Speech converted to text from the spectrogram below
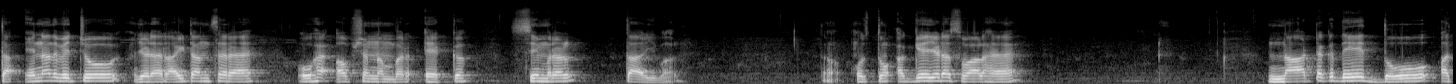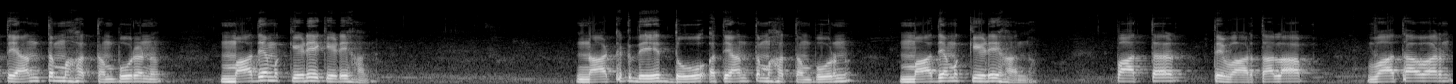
ਤਾਂ ਇਹਨਾਂ ਦੇ ਵਿੱਚੋਂ ਜਿਹੜਾ ਰਾਈਟ ਆਨਸਰ ਹੈ, ਉਹ ਹੈ ਆਪਸ਼ਨ ਨੰਬਰ 1 ਸਿਮਰਨ ਧਾਲੀਵਾਲ। ਤਾਂ ਉਸ ਤੋਂ ਅੱਗੇ ਜਿਹੜਾ ਸਵਾਲ ਹੈ, ਨਾਟਕ ਦੇ ਦੋ ਅਤਿਅੰਤ ਮਹੱਤਵਪੂਰਨ ਮਾਧਿਅਮ ਕਿਹੜੇ-ਕਿਹੜੇ ਹਨ? ਨਾਟਕ ਦੇ ਦੋ ਅਤਿਅੰਤ ਮਹੱਤਵਪੂਰਨ ਮਾਧਿਅਮ ਕਿਹੜੇ ਹਨ? ਪਾਤਰ ਤੇ ਵਾਰਤਾਲਾਪ ਵਾਤਾਵਰਣ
